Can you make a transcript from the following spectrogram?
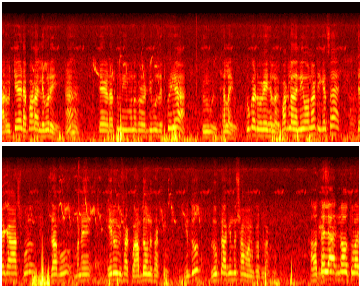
আর ওই টেয়াটা পাড়াইলে পরে হ্যাঁ? টেয়াটা তুমি মনে করো ডিপোজিট করিয়া তুমি খেলাইও টুকা টুকাই খেলাও পাগলা নিও না ঠিক আছে? টেকা আসব যাব মানে এরমই থাকব আপ ডাউনে থাকব। কিন্তু লোকটা কিন্তু সামাল করতে লাগবো হ্যাঁ তাহলে নাও তোমার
